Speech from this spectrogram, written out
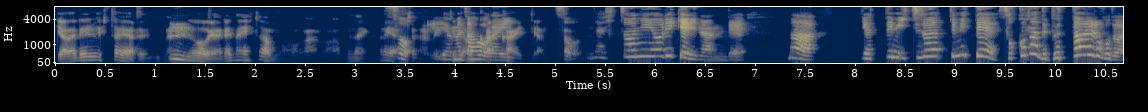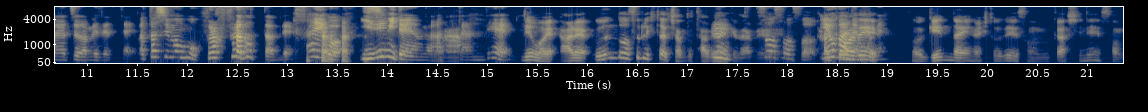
やれる人はやるんだけど、やれない人はもうあの危ないからやっちゃダメっていうのそうやめた方がいい書いてあった。そう。ね人によりけりなんで、まあ、やってみ、一度やってみて、そこまでぶっ倒れるほどはやっちゃダメ、絶対。私ももうフラフラだったんで、最後、意地みたいなのがあったんで、でも、あれ、運動する人はちゃんと食べなきゃダメ、そうそうそう。あくまヨガでもね。現代の人で、その昔ね、その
